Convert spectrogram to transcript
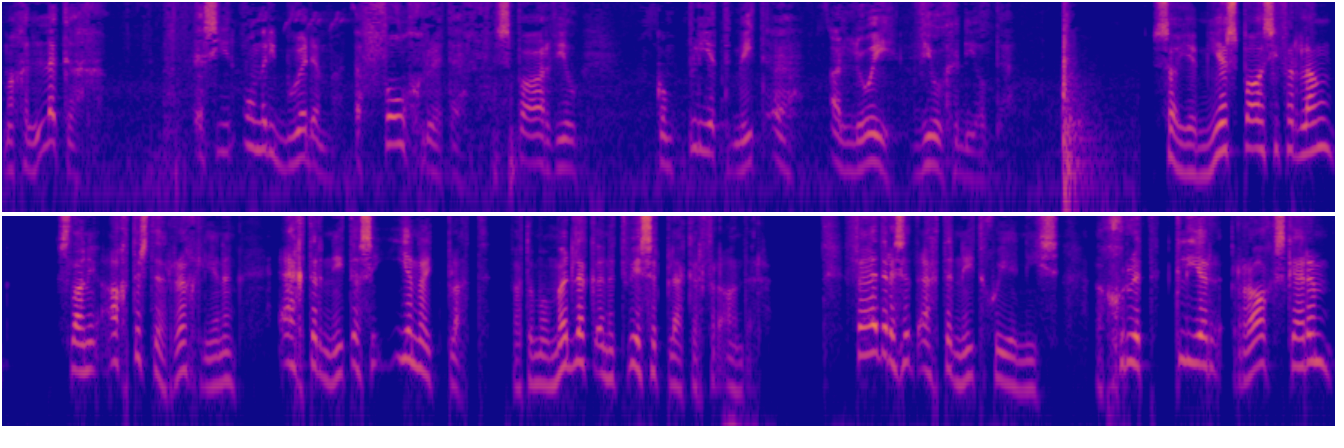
Maar gelukkig is hier onder die bodem 'n volgrootte spaarwiel kompleet met 'n alloy wielgedeelte. Sou jy meer spasie verlang, slaan die agterste rugleuning egter net as 'n een eenheid plat wat hom onmiddellik in 'n twee-sitplekker verander. Verder is dit egter net goeie nuus, 'n groot kleur raakskerm,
